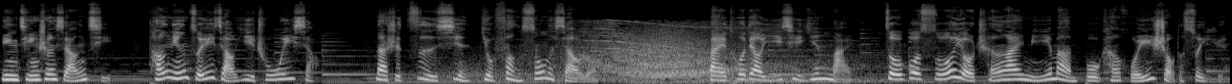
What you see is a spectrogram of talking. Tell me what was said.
引擎声响起，唐宁嘴角溢出微笑，那是自信又放松的笑容。摆脱掉一切阴霾，走过所有尘埃弥漫不堪回首的岁月，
